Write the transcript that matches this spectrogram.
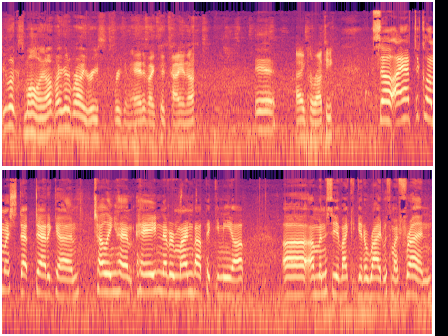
you look small enough. I could have probably raised his freaking head if I kicked high enough. yeah. Hi, karate. So I have to call my stepdad again, telling him, hey, never mind about picking me up. Uh, I'm gonna see if I could get a ride with my friend,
